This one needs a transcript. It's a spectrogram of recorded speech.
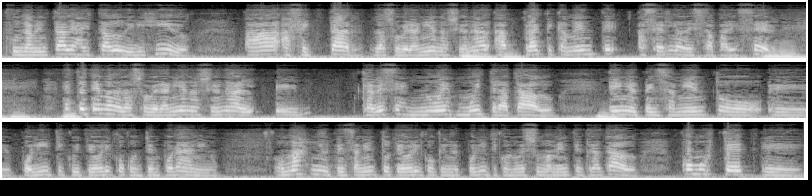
fundamentales ha estado dirigido a afectar la soberanía nacional, a prácticamente hacerla desaparecer. Este tema de la soberanía nacional, eh, que a veces no es muy tratado en el pensamiento eh, político y teórico contemporáneo, o más en el pensamiento teórico que en el político, no es sumamente tratado. ¿Cómo usted eh,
